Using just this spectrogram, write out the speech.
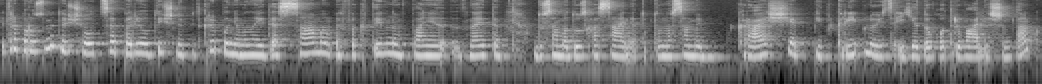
І треба розуміти, що це періодичне підкріплення, воно йде самим ефективним в плані, знаєте, до саме до згасання, тобто воно саме краще підкріплюється і є довготривалішим, так?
